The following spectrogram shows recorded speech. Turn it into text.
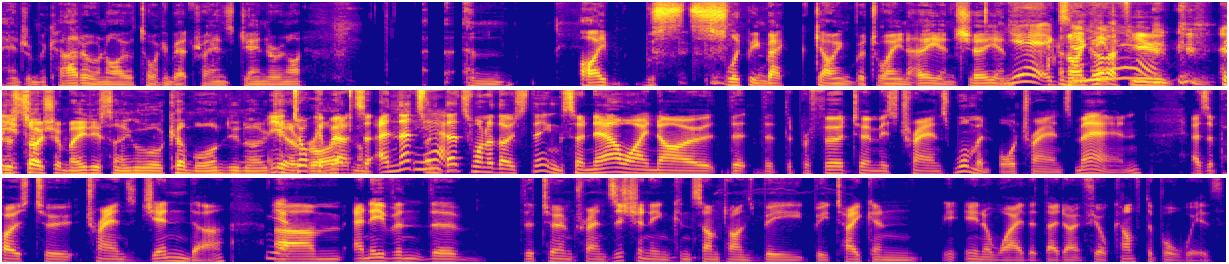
Andrew Mercado and I were talking about transgender, and I and I was slipping back, going between he and she, and Yeah, and I got a exactly. few bit of social media saying, "Oh, come on, you know, And get you it right." about And so, and that's Yeah. that's one of those things. So now I know that, that the preferred term is trans woman or trans man as opposed to transgender. Yeah. Um, and even the the term transitioning can sometimes be be taken in a way that they don't feel comfortable with.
